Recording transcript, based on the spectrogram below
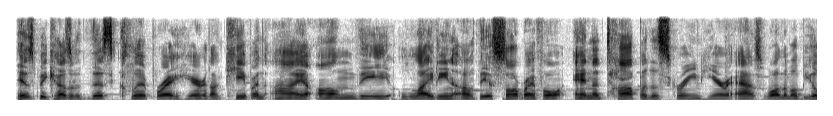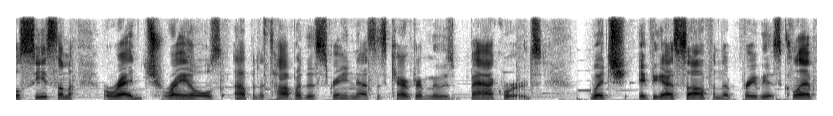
is because of this clip right here. Now keep an eye on the lighting of the assault rifle and the top of the screen here as well. You'll see some red trails up at the top of the screen as this character moves backwards, which if you guys saw from the previous clip,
